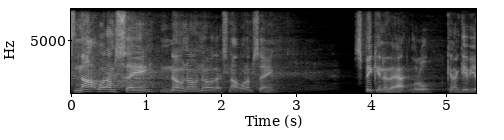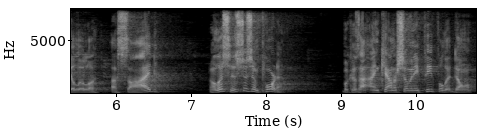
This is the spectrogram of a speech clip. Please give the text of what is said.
it's not what I'm saying. No, no, no, that's not what I'm saying. Speaking of that, little can I give you a little aside? Now listen, this is important because I, encounter so many people that don't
